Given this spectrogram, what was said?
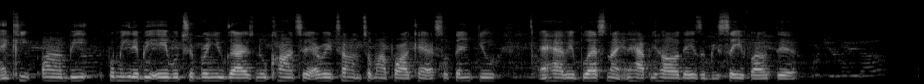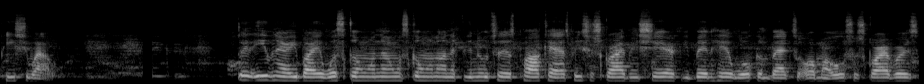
and keep um, be for me to be able to bring you guys new content every time to my podcast. So thank you, and have a blessed night and happy holidays, and be safe out there. Peace you out. Good evening, everybody. What's going on? What's going on? If you're new to this podcast, please subscribe and share. If you've been here, welcome back to all my old subscribers.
